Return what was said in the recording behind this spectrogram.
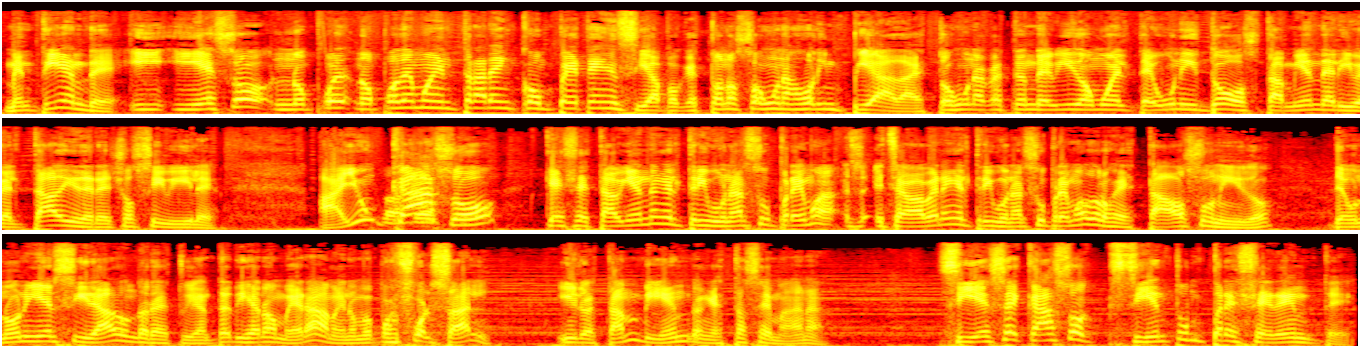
¿me entiendes? Y, y eso no, puede- no podemos entrar en competencia porque esto no son unas olimpiadas, esto es una cuestión de vida o muerte, uno y dos, también de libertad y derechos civiles. Hay un caso que se está viendo en el Tribunal Supremo, se va a ver en el Tribunal Supremo de los Estados Unidos, de una universidad donde los estudiantes dijeron, mira, a mí no me pueden forzar. Y lo están viendo en esta semana. Si ese caso siente un precedente,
